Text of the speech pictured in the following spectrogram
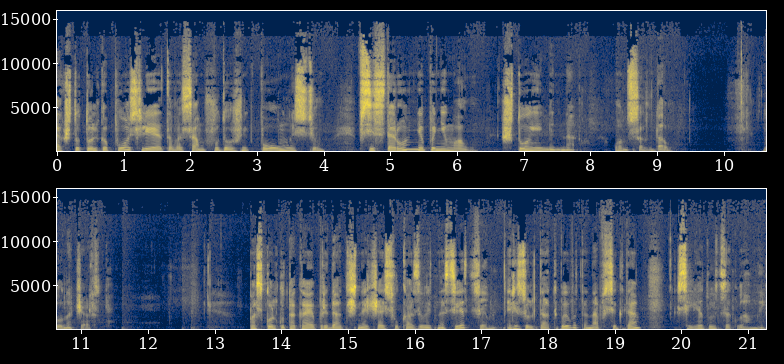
так что только после этого сам художник полностью, всесторонне понимал, что именно он создал. Луначарский. Поскольку такая придаточная часть указывает на следствие, результат-вывод, она всегда следует за главной.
